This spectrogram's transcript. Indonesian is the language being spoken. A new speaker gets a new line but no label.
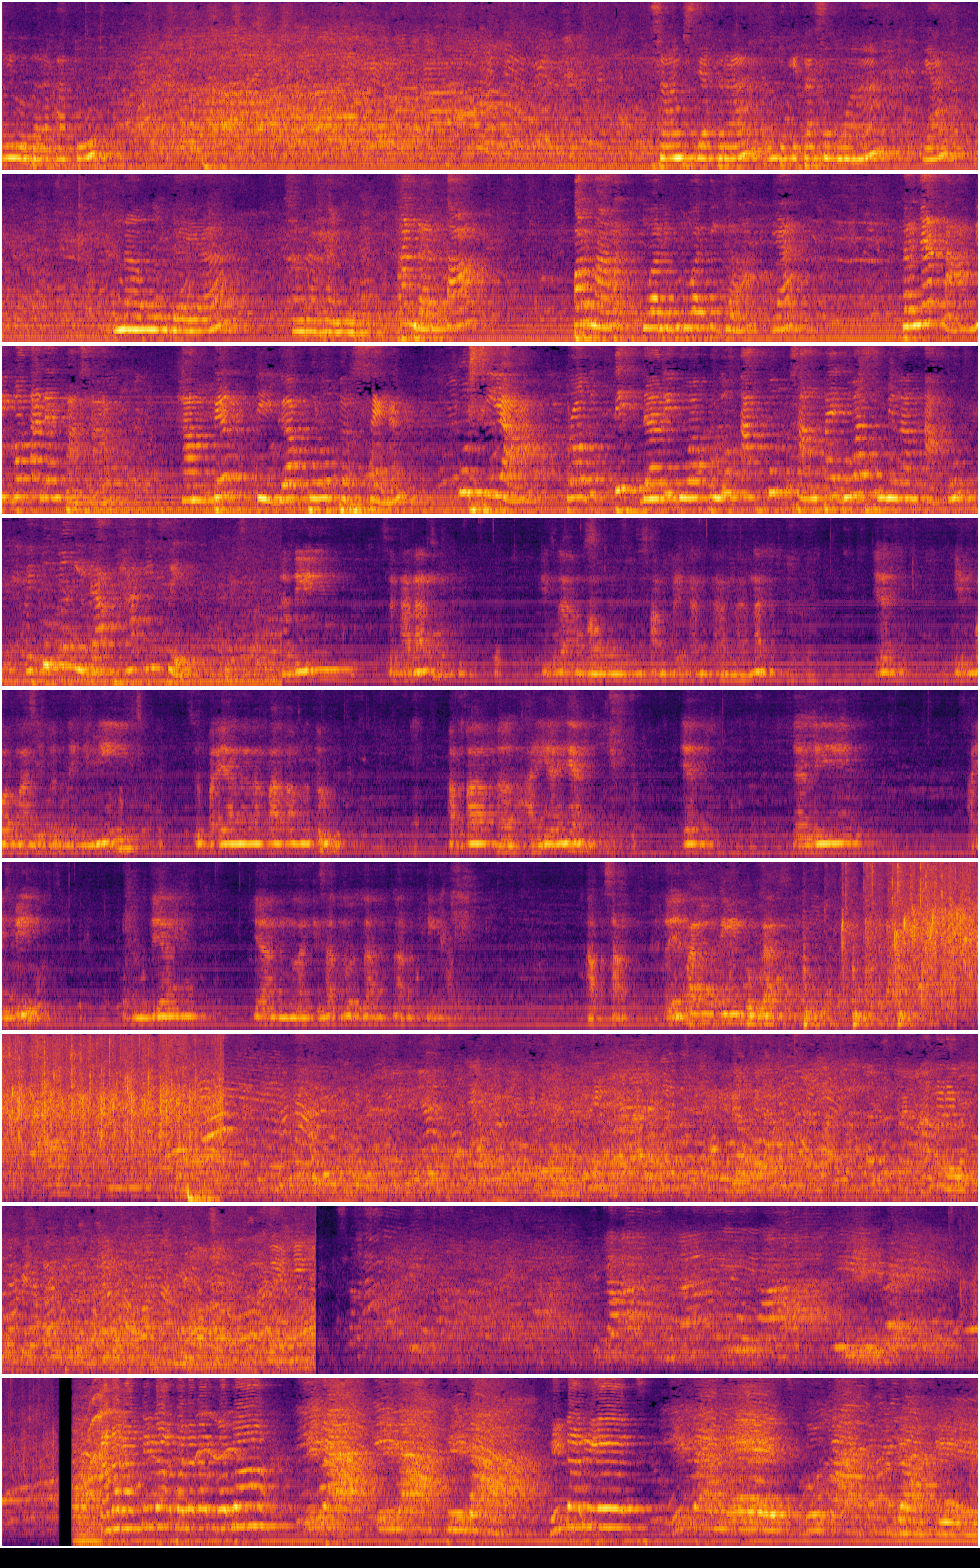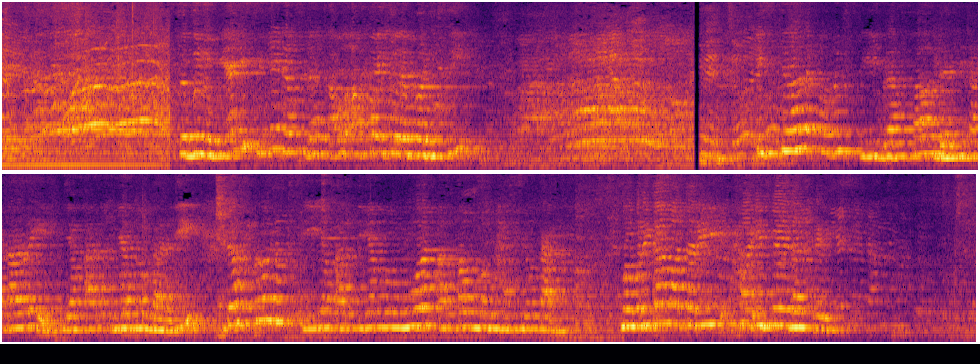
warahmatullahi wabarakatuh. Salam sejahtera untuk kita semua, ya. Namo Buddhaya, Rahayu. Data per Maret 2023, ya. Ternyata di Kota Denpasar hampir 30% usia produktif dari 20 tahun sampai 29 tahun itu mengidap HIV.
Jadi sekarang kita mau sampaikan ke anak-anak ya informasi penting ini supaya anak paham betul apa bahayanya ya dari HIV kemudian yang lagi satu adalah narkotika Aksa. Depan dibuka.
Tidak. Hindari AIDS. Hindari AIDS. Bukan penyakit.
Sebelumnya di sini ada yang sudah tahu apa itu reproduksi? Istilah reproduksi berasal dari kata re yang artinya kembali dan produksi yang artinya membuat atau menghasilkan. Memberikan materi HIV dan AIDS.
